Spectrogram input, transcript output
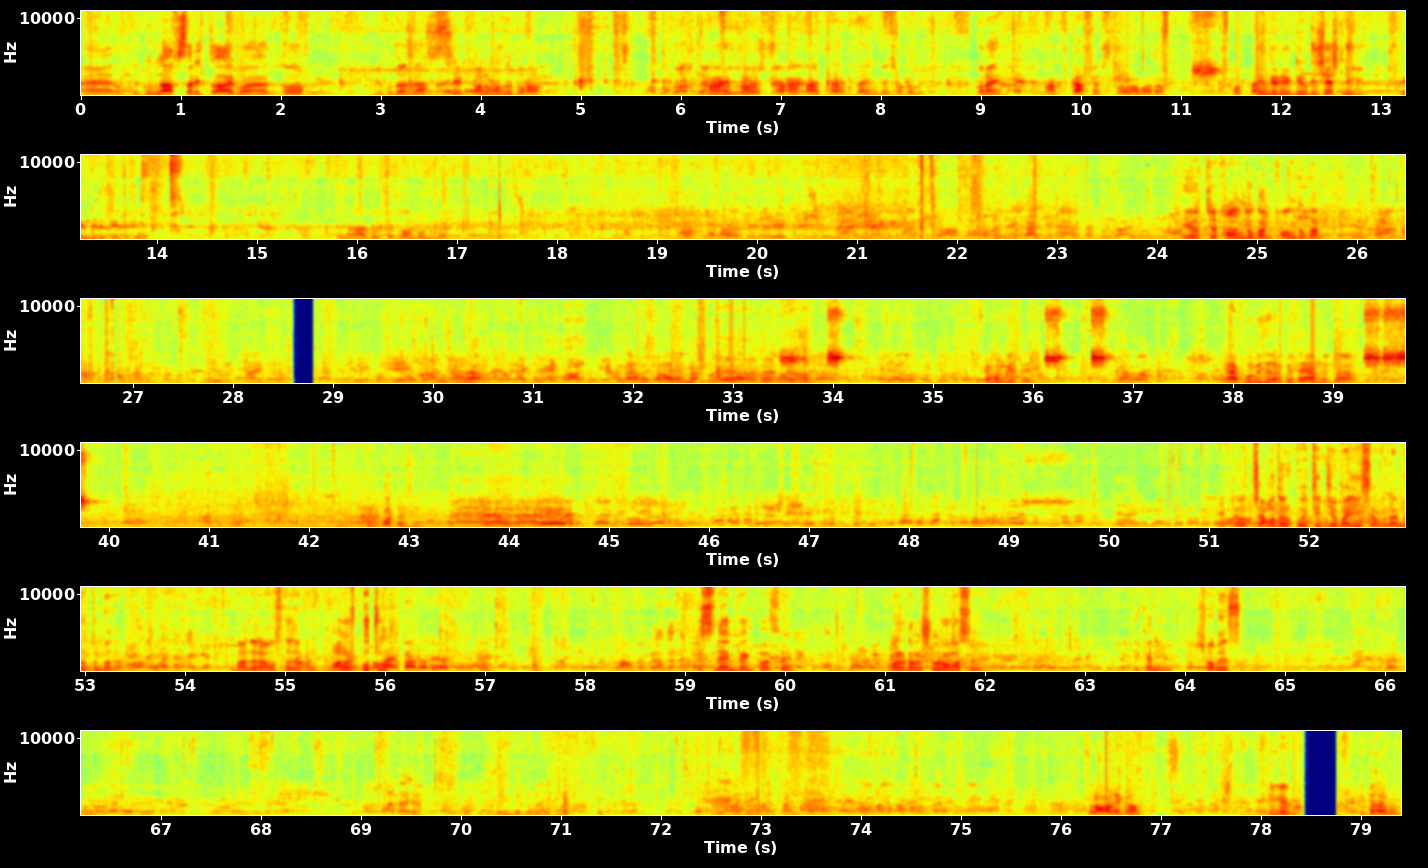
হ্যাঁ রফিকুল্লাহ আফসারি তো আয় তো বিপদ আছে সেট ভালো না তো ধরা? কোনায় কাজ শেষ তো আবার তিন দিনের ডিউটি শেষ নাকি? তিন দিনে ডিউটি শেষ। এখানে বসে কোন বন্ধু? এ হচ্ছে ফল দোকান ফল দোকান। এখন গেছে। হ্যাঁ ফোন দিয়েছিলাম কোথায় আমি এটা হচ্ছে আমাদের ঐতিহ্যবাহী ইসাপুরা নতুন বাজার। বাজার অবস্থা দেখেন, মানুষ প্রচুর। ইসলাম ব্যাংক আছে, ওয়ালটন শোরুম আছে, এখানে সবে আছে। ঠিক আছে কি খাবেন?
